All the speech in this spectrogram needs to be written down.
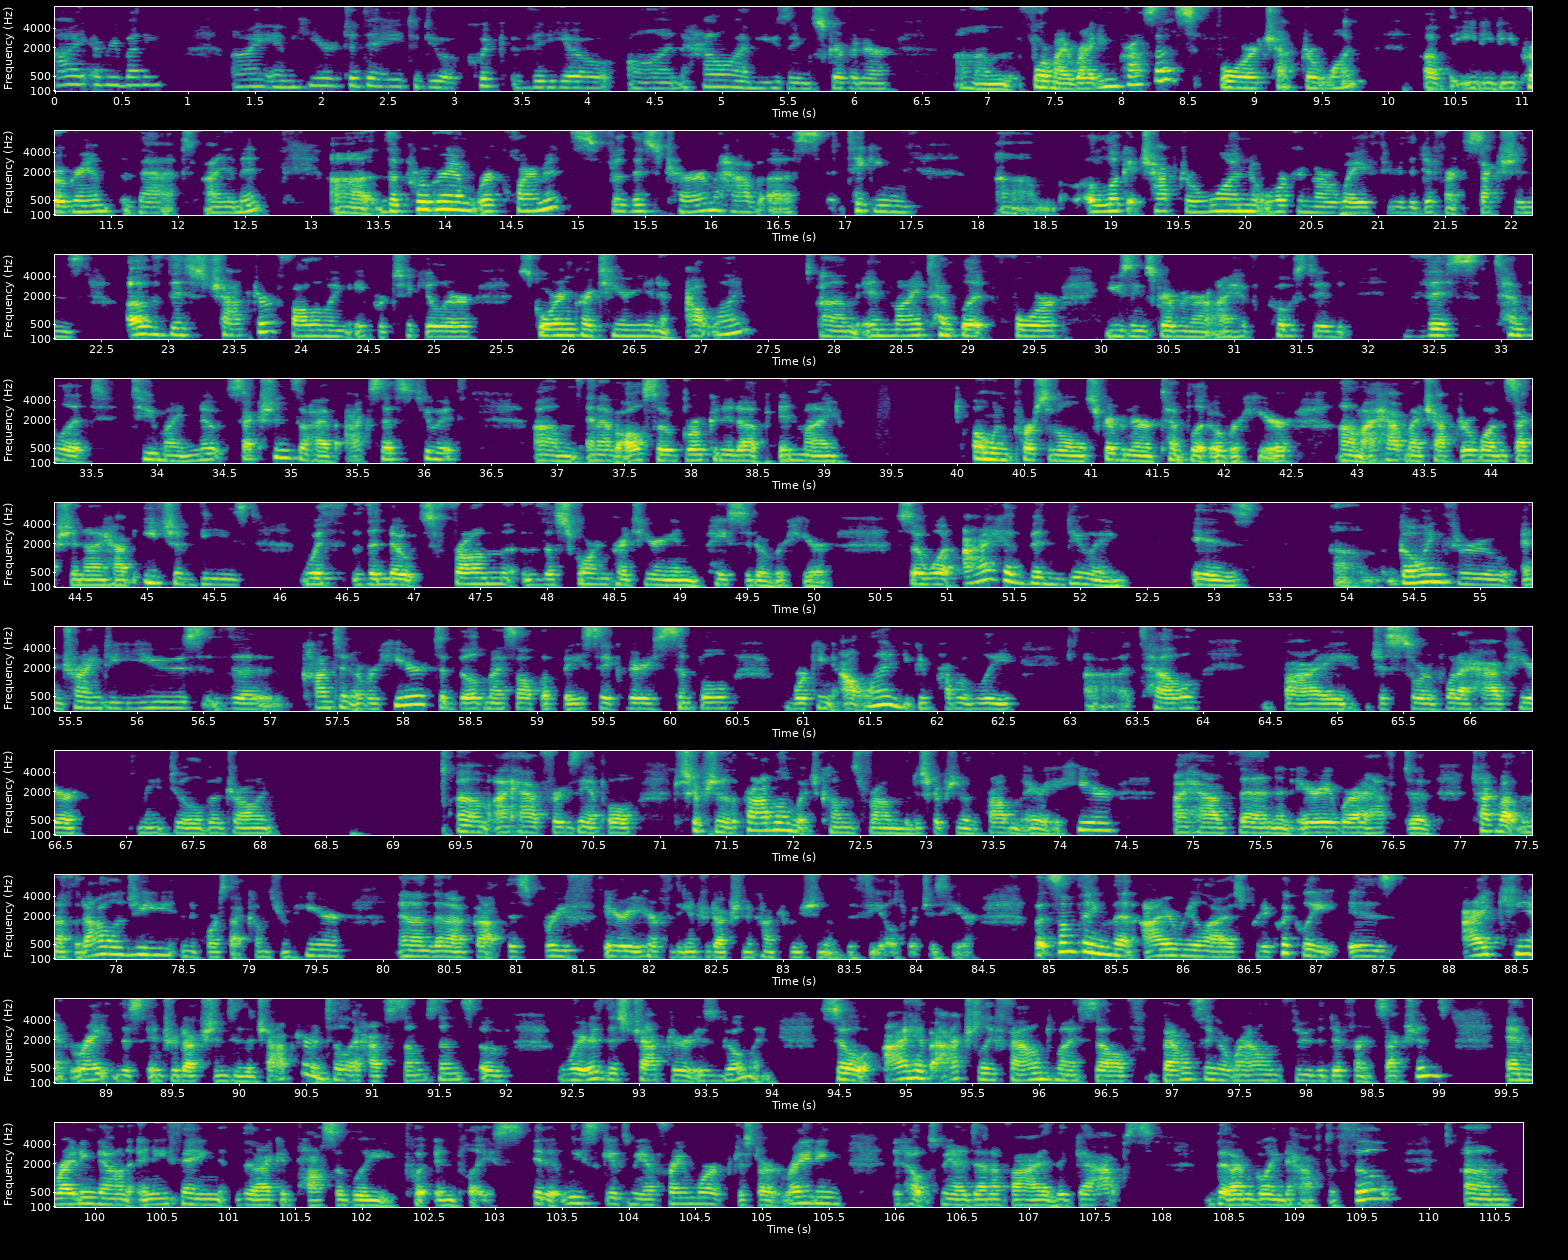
Hi everybody. I am here today to do a quick video on how I'm using Scrivener um, for my writing process for chapter one of the EDD program that I am in. Uh, the program requirements for this term have us taking um, a look at chapter one, working our way through the different sections of this chapter, following a particular scoring criterion and outline. Um, in my template for using Scrivener, I have posted this template to my notes section, so I have access to it. Um, and I've also broken it up in my own personal Scrivener template over here. Um, I have my chapter one section. I have each of these with the notes from the scoring criterion pasted over here. So what I have been doing is um, going through and trying to use the content over here to build myself a basic, very simple working outline. You can probably uh, tell by just sort of what I have here. Let me do a little bit of drawing. Um, I have, for example, description of the problem, which comes from the description of the problem area here. I have then an area where I have to talk about the methodology, and of course that comes from here. And then I've got this brief area here for the introduction to contribution of the field, which is here. But something that I realized pretty quickly is I can't write this introduction to the chapter until I have some sense of where this chapter is going. So I have actually found myself bouncing around through the different sections and writing down anything that I could possibly put in place. It at least gives me a framework to start writing. It helps me identify the gaps that I'm going to have to fill. Um,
